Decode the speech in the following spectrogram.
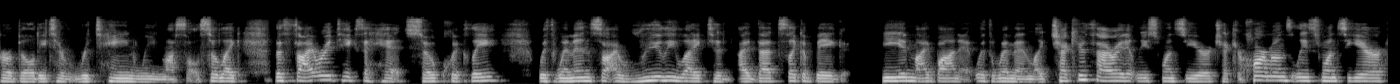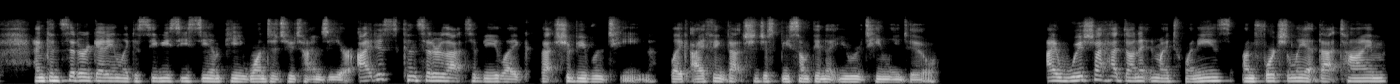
her ability to retain lean muscle. So like the thyroid takes a hit so quickly with women. So I really like to I that's like a big bee in my bonnet with women. Like check your thyroid at least once a year check your hormones at least once a year and consider getting like a cbc cmp one to two times a year. I just consider that to be like that should be routine. Like i think that should just be something that you routinely do. I wish i had done it in my 20s unfortunately at that time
